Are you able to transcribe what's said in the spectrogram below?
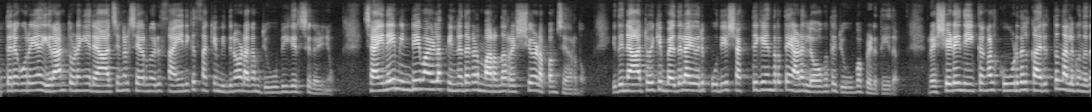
ഉത്തര കൊറിയ ഇറാൻ തുടങ്ങിയ രാജ്യങ്ങൾ ചേർന്ന ഒരു സൈനിക സഖ്യം ഇതിനോടകം രൂപീകരിച്ചു കഴിഞ്ഞു. ചൈനയും ഇന്ത്യയുമായുള്ള ഭിന്നതകൾ മറന്ന് റഷ്യയോടൊപ്പം ചേർന്നു. ഇത് നാറ്റോയ്ക്ക് ബദലായി ഒരു പുതിയ ശക്തി കേന്ദ്രത്തെയാണ് ലോകത്ത് രൂപപ്പെടുത്തിയത്. റഷ്യയുടെ നീക്കങ്ങൾ കൂടുതൽ കരുത്ത് നൽകുന്നത്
